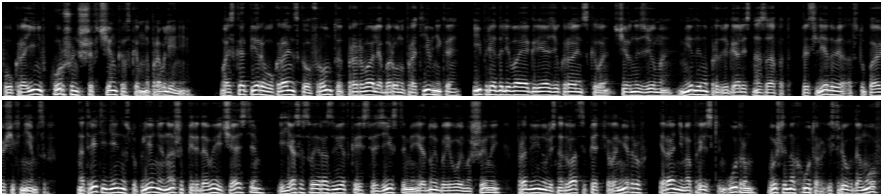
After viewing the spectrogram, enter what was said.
по Украине в Коршунь-Шевченковском направлении. Войска Первого Украинского фронта прорвали оборону противника и, преодолевая грязь украинского чернозема, медленно продвигались на запад, преследуя отступающих немцев. На третий день наступления наши передовые части, и я со своей разведкой, связистами и одной боевой машиной продвинулись на 25 километров и ранним апрельским утром вышли на хутор из трех домов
